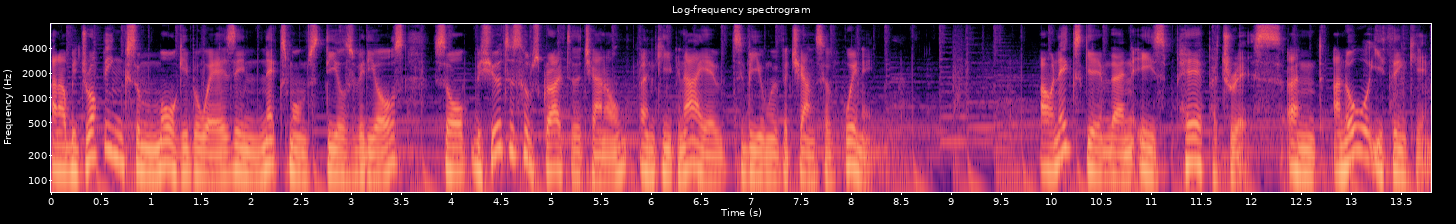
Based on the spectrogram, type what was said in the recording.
and I'll be dropping some more giveaways in next month's deals videos, so be sure to subscribe to the channel and keep an eye out to be in with a chance of winning. Our next game then is Paper and I know what you're thinking,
